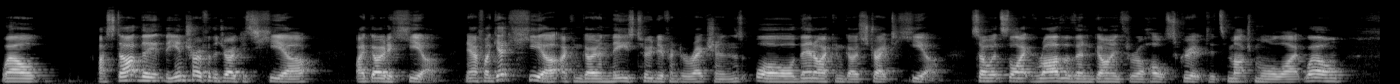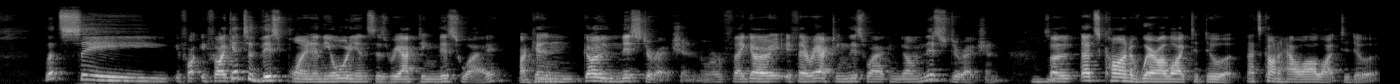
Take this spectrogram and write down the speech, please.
well, I start the the intro for the joke is here. I go to here. Now, if I get here, I can go in these two different directions, or then I can go straight to here. So it's like rather than going through a whole script, it's much more like, well, let's see if I if I get to this point and the audience is reacting this way, I can go in this direction, or if they go if they're reacting this way, I can go in this direction. So that's kind of where I like to do it. That's kind of how I like to do it.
